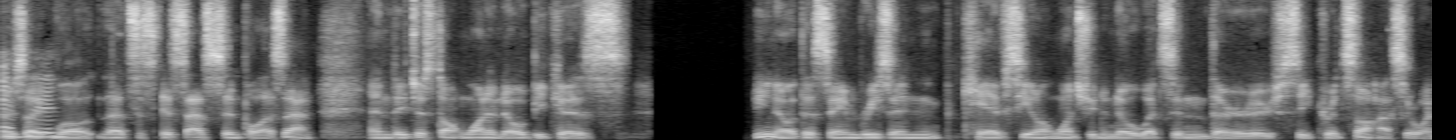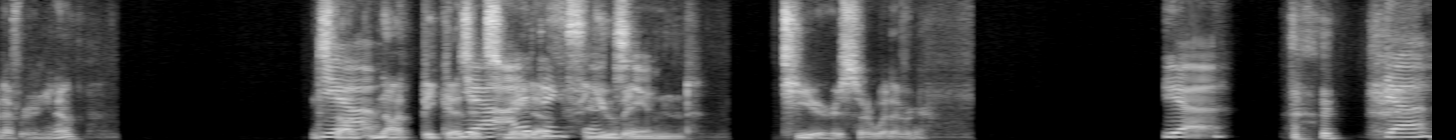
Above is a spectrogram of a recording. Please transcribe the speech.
I was like, Mhm. well, that's it's as simple as that, and they just don't want to know because, you know, the same reason KFC don't want you to know what's in their secret sauce or whatever, you know. It's Yeah. not not because it's Yeah, I made of think so too. human tears or whatever. Yeah. yeah.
